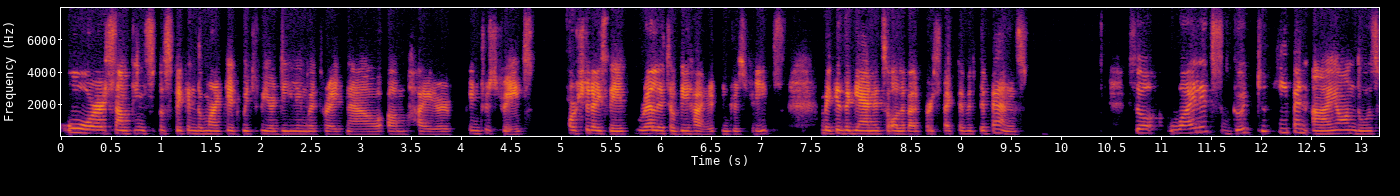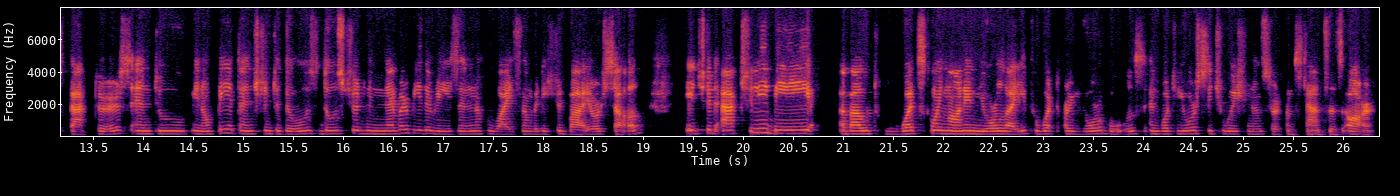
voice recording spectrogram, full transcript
Or something specific in the market, which we are dealing with right now, um, higher interest rates, or should I say, relatively higher interest rates, because again, it's all about perspective. It depends. So while it's good to keep an eye on those factors and to you know pay attention to those, those should never be the reason why somebody should buy or sell. It should actually be about what's going on in your life, what are your goals, and what your situation and circumstances are.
